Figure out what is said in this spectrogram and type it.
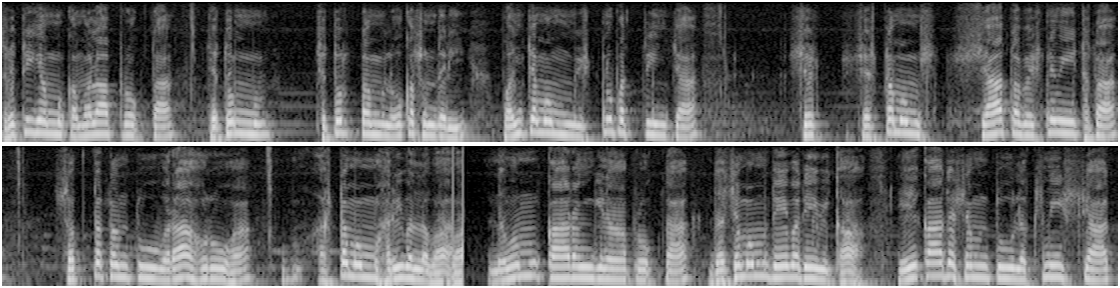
ತೃತೀಯಂ ಕಮಲಾಪ್ರೋಕ್ತ. ಚತುರ್ಮ ಚತುರ್ಥಂ ಲೋಕಸುಂದರಿ. ಪಂಚಮಂ ವಿಷ್ಣುಪತ್ರಿಂಚ. षष्टमं स्यात् वैष्णवी तथा सप्ततन्तुवराहरोः अष्टमं हरिवल्लभा नवं कारङ्गिणा प्रोक्ता दशमं देवदेविका एकादशं तु लक्ष्मी स्यात्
